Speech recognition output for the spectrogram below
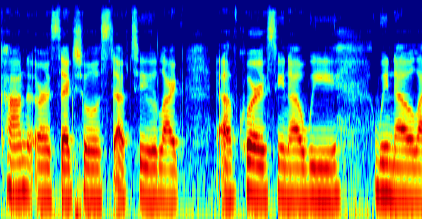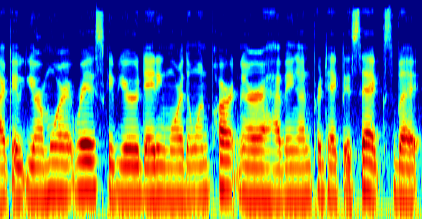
con or sexual stuff too. Like of course you know we we know like if you're more at risk if you're dating more than one partner having unprotected sex but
